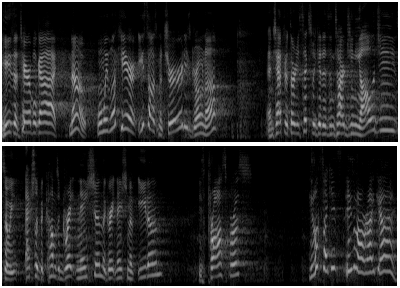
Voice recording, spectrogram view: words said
he's a terrible guy. No, when we look here, Esau's matured, he's grown up. In chapter 36, we get his entire genealogy. So he actually becomes a great nation, the great nation of Edom. He's prosperous. He looks like he's, he's an all right guy.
